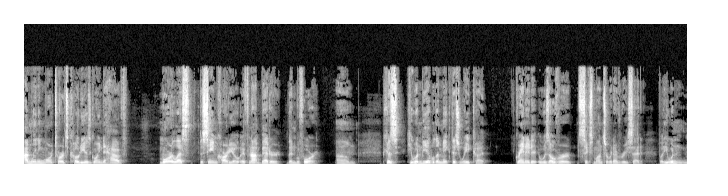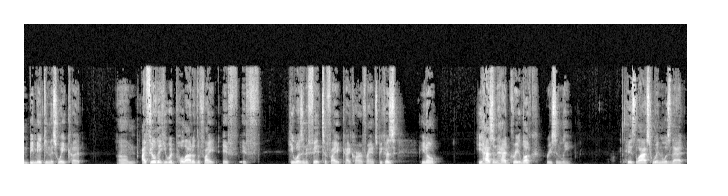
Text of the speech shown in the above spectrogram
I'm leaning more towards Cody is going to have more or less the same cardio, if not better, than before. Um, because he wouldn't be able to make this weight cut. Granted, it was over six months or whatever he said, but he wouldn't be making this weight cut. Um, I feel that he would pull out of the fight if if he wasn't fit to fight Kai Kara France because, you know, he hasn't had great luck recently. His last win was that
